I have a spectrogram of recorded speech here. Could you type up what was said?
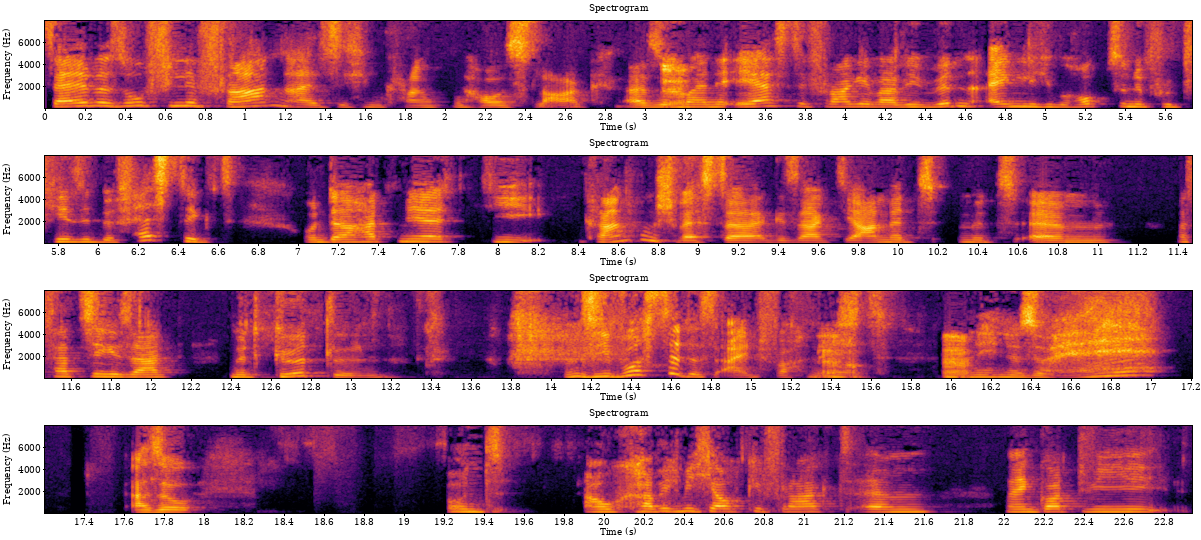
selber so viele Fragen, als ich im Krankenhaus lag. Also ja. meine erste Frage war, wie wird denn eigentlich überhaupt so eine Prothese befestigt? Und da hat mir die Krankenschwester gesagt, ja, mit, mit ähm, was hat sie gesagt? Mit Gürteln. Und sie wusste das einfach nicht. Ja. Ja. Und ich nur so, hä? Also, und auch habe ich mich auch gefragt, ähm, mein Gott, wie,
